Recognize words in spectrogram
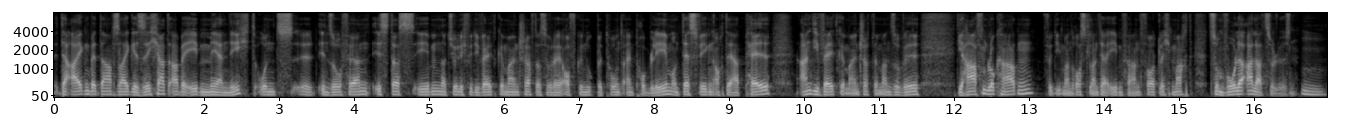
Der Eigenbedarf sei gesichert, aber eben mehr nicht und äh, insofern ist das eben natürlich für die Weltgemeinschaft, das wurde ja oft genug betont, ein Problem. Und deswegen auch der Appell an die Weltgemeinschaft, wenn man so will, die Hafenblockaden, für die man Russland ja eben verantwortlich macht, zum Wohle aller zu lösen. Mhm.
